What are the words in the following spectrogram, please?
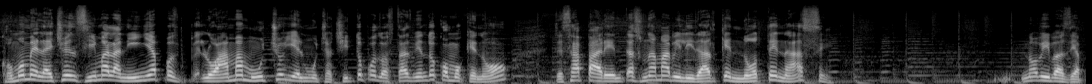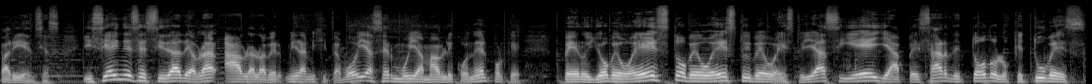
¿cómo me la echo encima la niña? Pues lo ama mucho y el muchachito, pues lo estás viendo como que no. Entonces aparentas una amabilidad que no te nace. No vivas de apariencias. Y si hay necesidad de hablar, háblalo. A ver, mira, mijita, voy a ser muy amable con él porque. Pero yo veo esto, veo esto y veo esto. Ya si ella, a pesar de todo lo que tú ves,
